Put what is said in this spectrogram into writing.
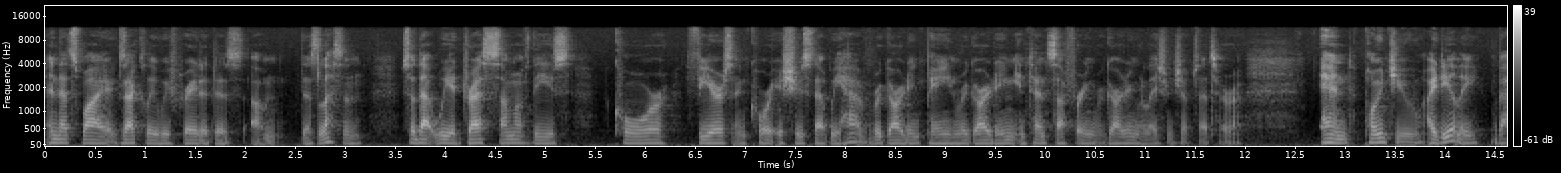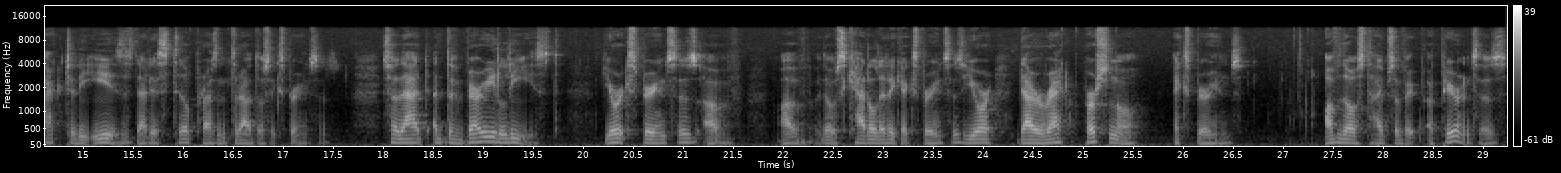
and that's why exactly we've created this, um, this lesson so that we address some of these core fears and core issues that we have regarding pain, regarding intense suffering, regarding relationships, etc. And point you, ideally, back to the ease that is still present throughout those experiences. So that at the very least, your experiences of, of those catalytic experiences, your direct personal experience of those types of appearances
